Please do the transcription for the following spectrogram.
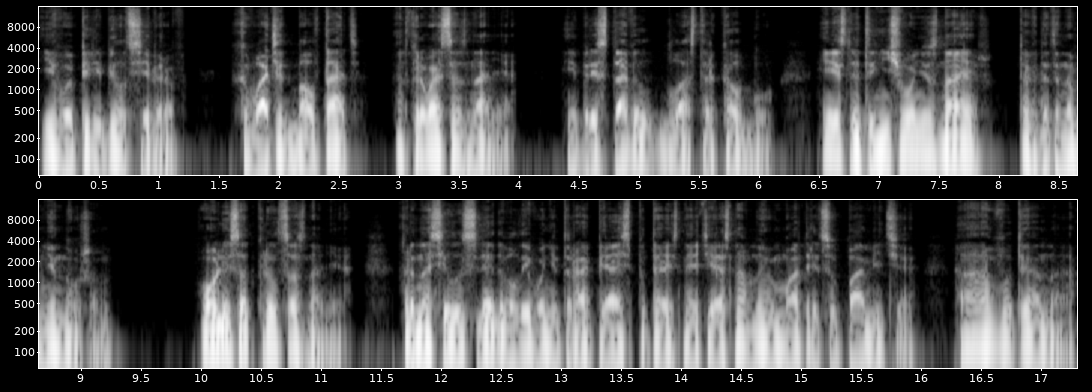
его перебил Северов. Хватит болтать. Открывай сознание. И приставил бластер к колбу. Если ты ничего не знаешь, тогда ты нам не нужен. Олис открыл сознание. Хроносил исследовал его не торопясь, пытаясь найти основную матрицу памяти. А вот и она.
